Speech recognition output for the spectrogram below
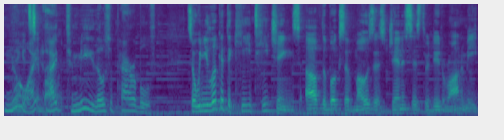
You No, I, I, to me, those are parables. So when you look at the key teachings of the books of Moses, Genesis through Deuteronomy,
